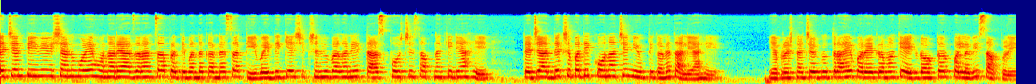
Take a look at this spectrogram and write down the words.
एच एन पी व्ही विषाणूमुळे होणाऱ्या आजारांचा प्रतिबंध करण्यासाठी वैद्यकीय शिक्षण विभागाने टास्क फोर्सची स्थापना केली आहे. त्याच्या अध्यक्षपदी कोणाची नियुक्ती करण्यात आली आहे? या प्रश्नाचे उत्तर आहे पर्याय क्रमांक एक डॉक्टर पल्लवी सापळे.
